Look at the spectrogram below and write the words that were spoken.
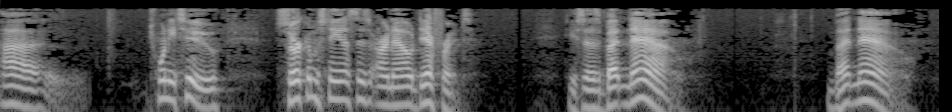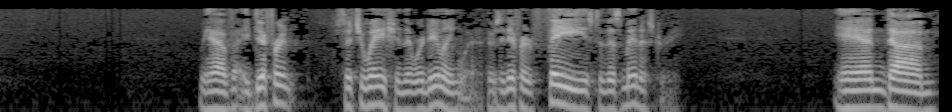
uh, 22, circumstances are now different. He says, "But now, but now." We have a different situation that we're dealing with. There's a different phase to this ministry. And um,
